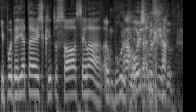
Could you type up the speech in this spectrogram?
E poderia estar escrito só, sei lá, hambúrguer. Arroz tá cozido,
